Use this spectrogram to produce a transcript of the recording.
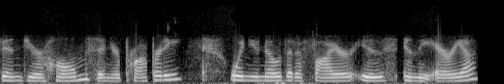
fend your homes and your property when you know that a fire is in the area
